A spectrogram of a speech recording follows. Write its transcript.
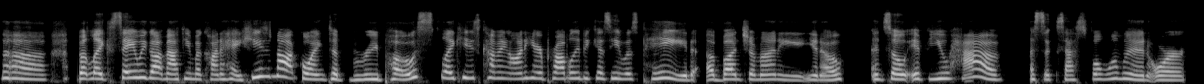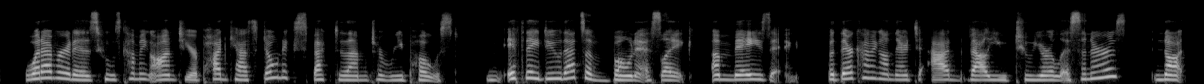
Uh, but like say we got Matthew McConaughey, he's not going to repost like he's coming on here probably because he was paid a bunch of money, you know. And so if you have a successful woman or whatever it is who's coming on to your podcast, don't expect them to repost. If they do, that's a bonus, like amazing. But they're coming on there to add value to your listeners, not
